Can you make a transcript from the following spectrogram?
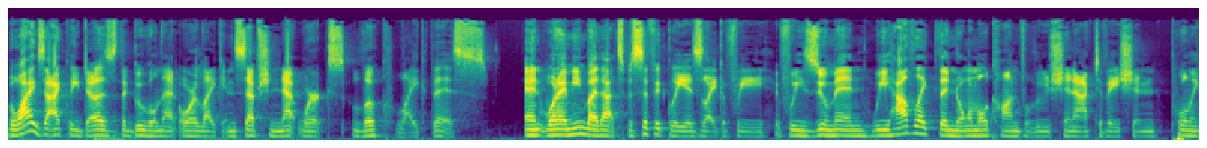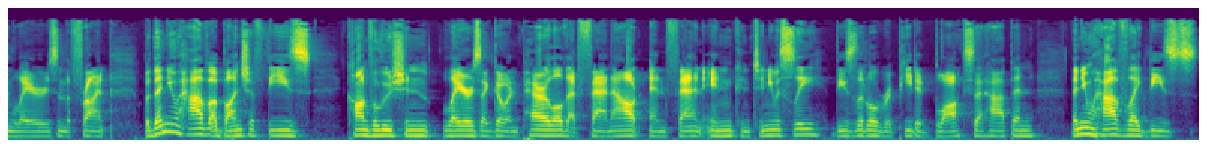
But why exactly does the GoogLeNet or like Inception networks look like this? And what I mean by that specifically is like if we if we zoom in, we have like the normal convolution activation pooling layers in the front, but then you have a bunch of these convolution layers that go in parallel that fan out and fan in continuously, these little repeated blocks that happen. Then you have like these,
